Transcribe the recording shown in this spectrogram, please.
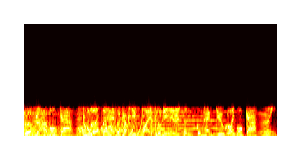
Rơm rã Boca Đúng lớn với 20 cặp điện thoại Sony Ericsson cùng hàng triệu gói Boca Ơi.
